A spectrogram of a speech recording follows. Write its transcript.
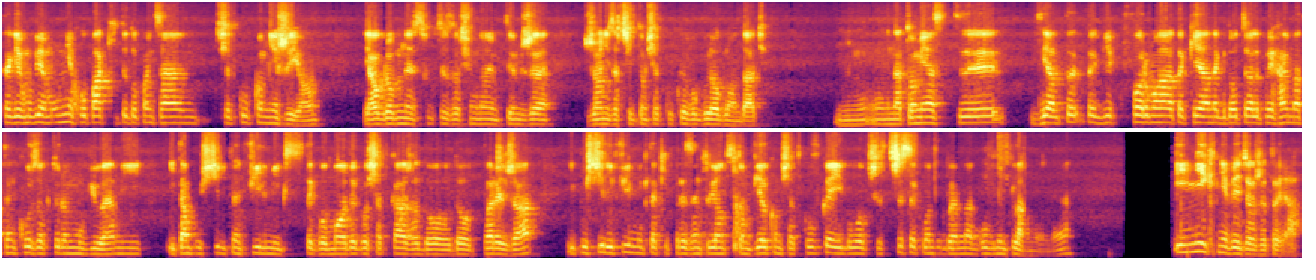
tak jak mówiłem, u mnie chłopaki to do końca siatkówką nie żyją. Ja ogromny sukces osiągnąłem tym, że, że oni zaczęli tą siatkówkę w ogóle oglądać. Mm, Natomiast y, ja, to, tak jak forma takiej anegdoty, ale pojechałem na ten kurs, o którym mówiłem i, i tam puścili ten filmik z tego młodego siatkarza do, do Paryża i puścili filmik taki prezentujący tą wielką siatkówkę i było przez trzy sekundy byłem na głównym planie, nie? I nikt nie wiedział, że to ja.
